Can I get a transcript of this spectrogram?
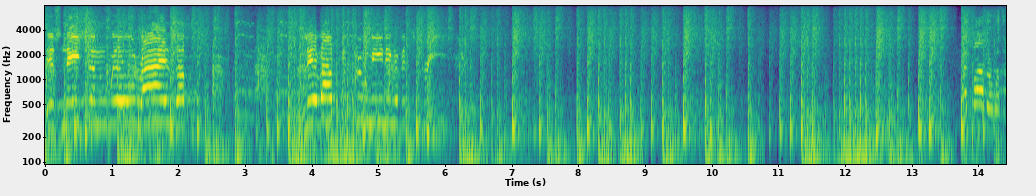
this nation will rise up, live out the true meaning of its creed. My father was a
